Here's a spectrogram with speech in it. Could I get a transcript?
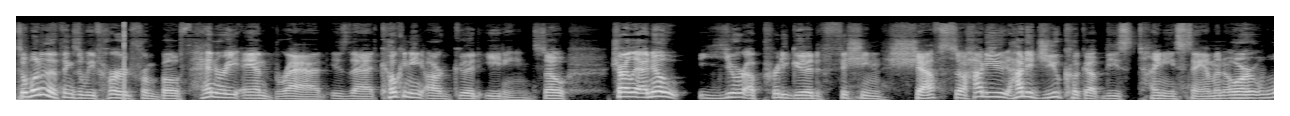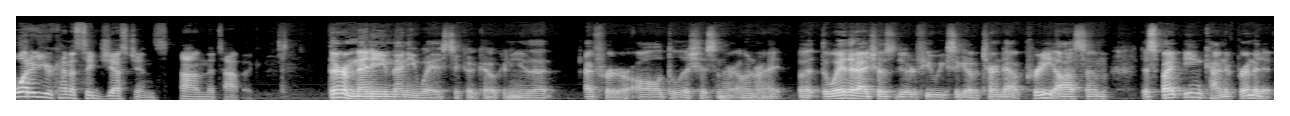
So one of the things that we've heard from both Henry and Brad is that kokanee are good eating. So Charlie, I know you're a pretty good fishing chef. So how do you how did you cook up these tiny salmon or what are your kind of suggestions on the topic? There are many, many ways to cook kokanee that I've heard are all delicious in their own right. But the way that I chose to do it a few weeks ago turned out pretty awesome, despite being kind of primitive.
